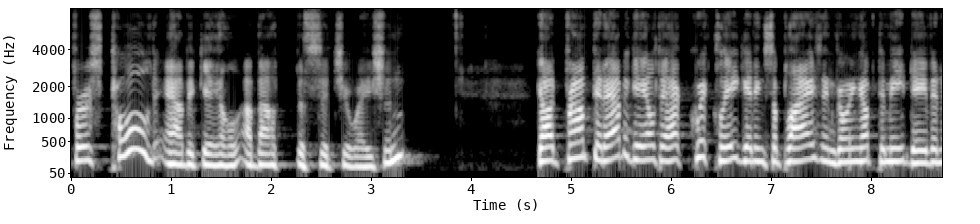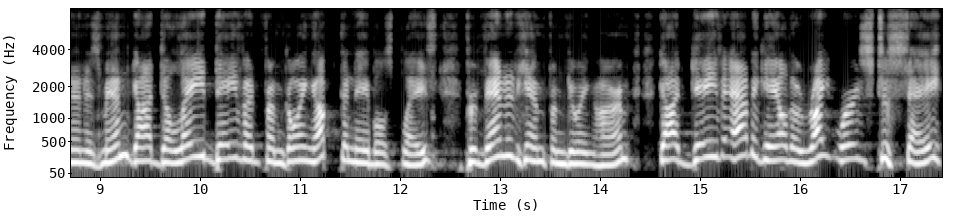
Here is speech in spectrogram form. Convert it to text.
first told Abigail about the situation. God prompted Abigail to act quickly, getting supplies and going up to meet David and his men. God delayed David from going up to Nabal's place, prevented him from doing harm. God gave Abigail the right words to say,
